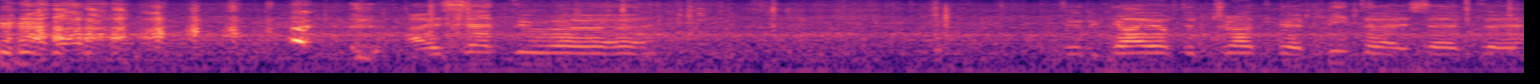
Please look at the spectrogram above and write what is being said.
I said to uh, to the guy of the truck, uh, Peter, I said, uh,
